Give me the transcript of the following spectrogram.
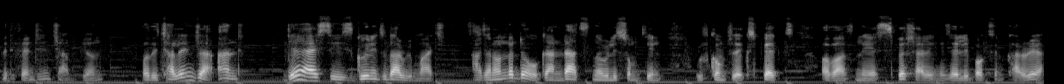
the defending champion, but the challenger. And dare I say, is going into that rematch as an underdog, and that's not really something we've come to expect of Anthony, especially in his early boxing career.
